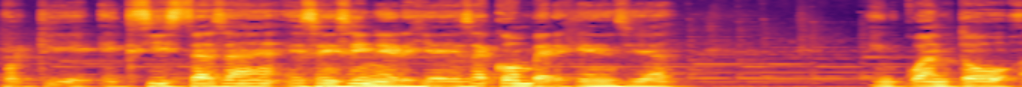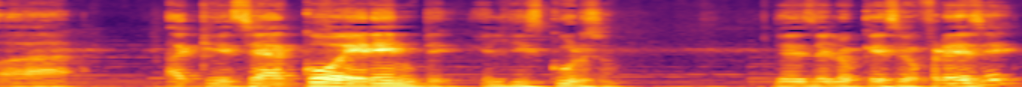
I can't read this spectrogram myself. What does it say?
porque exista esa, esa sinergia, esa convergencia en cuanto a, a que sea coherente el discurso, desde lo que se ofrece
